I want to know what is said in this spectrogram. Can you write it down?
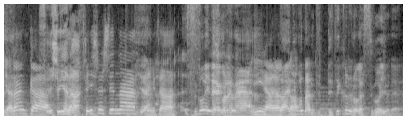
いやなんか青春やな。いい青春してんなやあゆみさすごいねこれね。んいいな第2なんか。ボタンで出てくるのがすごいよね。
